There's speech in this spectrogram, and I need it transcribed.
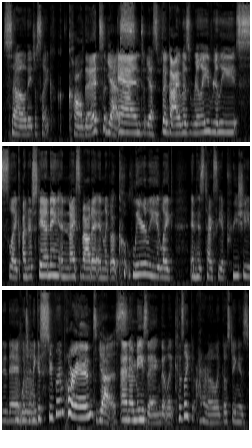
so they just like called it Yes. and Yes. the guy was really really like understanding and nice about it and like uh, clearly like in his text he appreciated it which i think is super important yes. and amazing that like because like i don't know like ghosting is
